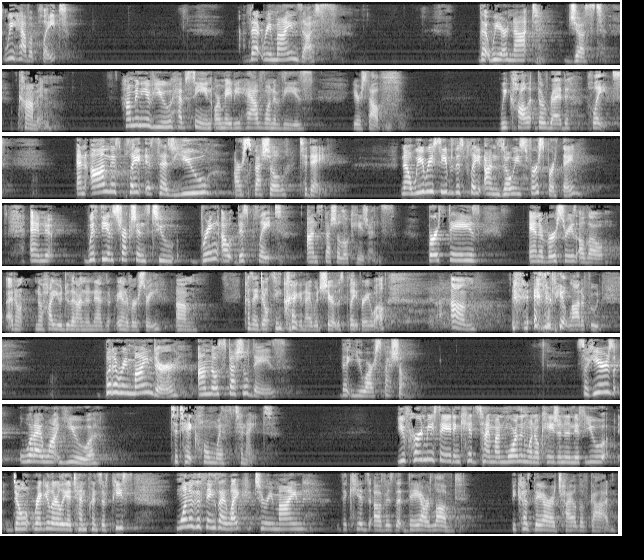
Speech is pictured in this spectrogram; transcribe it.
we have a plate that reminds us that we are not just common. How many of you have seen or maybe have one of these yourself? We call it the red plate. And on this plate it says, you are special today. Now we received this plate on Zoe's first birthday and with the instructions to bring out this plate on special occasions. Birthdays, anniversaries, although I don't know how you would do that on an anniversary, um, because I don't think Greg and I would share this plate very well. Um, and there'd be a lot of food. But a reminder on those special days that you are special. So here's what I want you to take home with tonight. You've heard me say it in kids time on more than one occasion, and if you don't regularly attend Prince of Peace, one of the things I like to remind the kids of is that they are loved because they are a child of God.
